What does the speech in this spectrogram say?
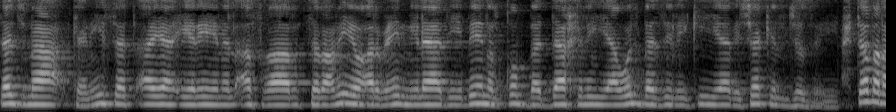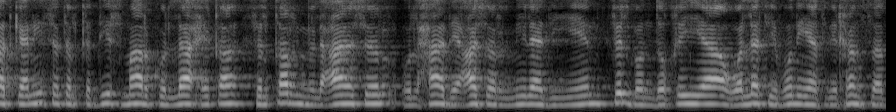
تجمع كنيسة آيا إيرين الأصغر 740 ميلادي بين القبة الداخلية والبازيليكيه بشكل جزئي. احتضنت كنيسة القديس ماركو اللاحقة في القرن العاشر والحادي عشر الميلاديين في البندقية والتي بنيت بخمسة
